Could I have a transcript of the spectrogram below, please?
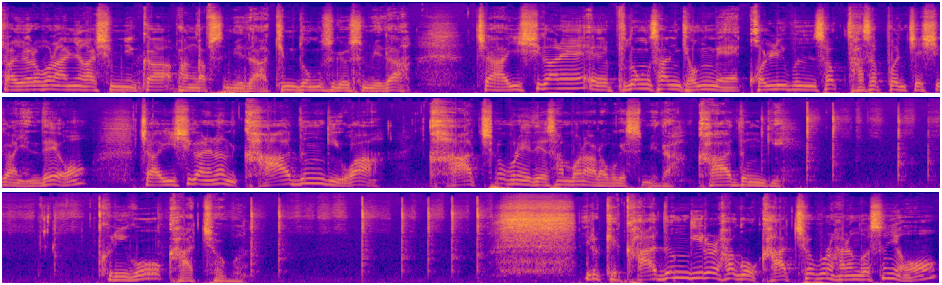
자, 여러분 안녕하십니까? 반갑습니다. 김동수 교수입니다. 자, 이 시간에 부동산 경매 권리 분석 다섯 번째 시간인데요. 자, 이 시간에는 가등기와 가처분에 대해서 한번 알아보겠습니다. 가등기. 그리고 가처분. 이렇게 가등기를 하고 가처분을 하는 것은요,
